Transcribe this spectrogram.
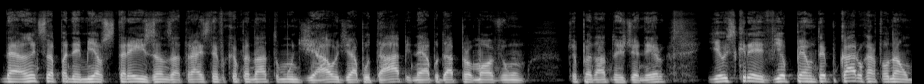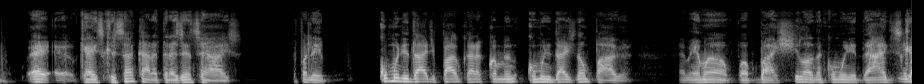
né, antes da pandemia, uns três anos atrás, teve o Campeonato Mundial de Abu Dhabi, né? Abu Dhabi promove um campeonato no Rio de Janeiro. E eu escrevi, eu perguntei pro cara, o cara falou: não, é, é, que a inscrição, cara, é 300 reais. Eu falei, comunidade paga, o cara, comu- comunidade não paga. Aí, meu irmão, baixar lá na comunidade, escrevi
